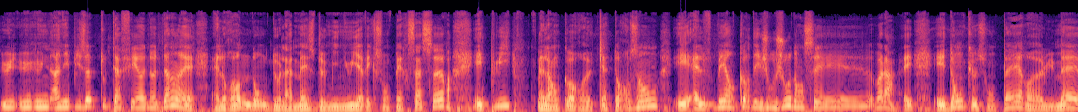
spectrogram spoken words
une, un épisode tout à fait anodin. Elle, rentre donc de la messe de minuit avec son père, sa sœur, et puis elle a encore 14 ans et elle met encore des joujoux dans ses voilà. Et, et donc son père lui met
